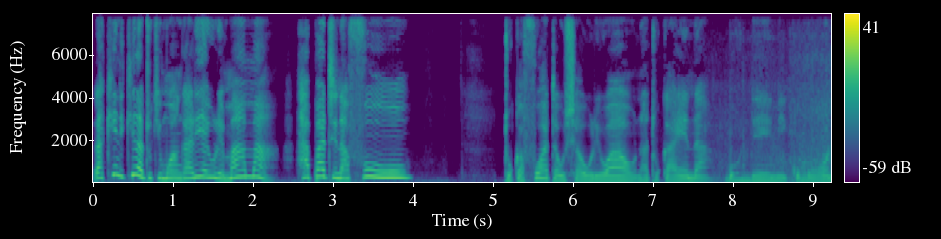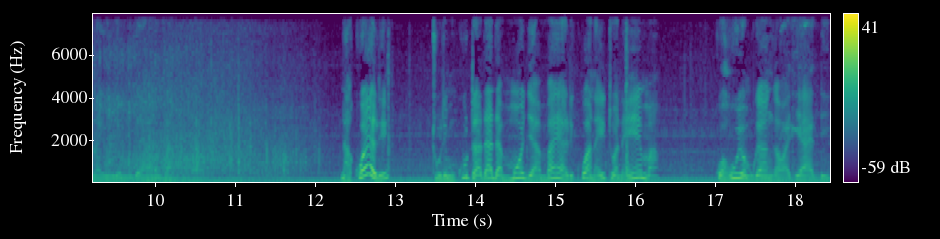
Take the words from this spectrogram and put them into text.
lakini kila tukimwangalia yule mama hapati nafuu. Tukafuata ushauri wao na tukaenda bondeni kumwona yule mganga, na kweli tulimkuta dada mmoja ambaye alikuwa anaitwa Neema kwa huyo mganga wa jadi.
